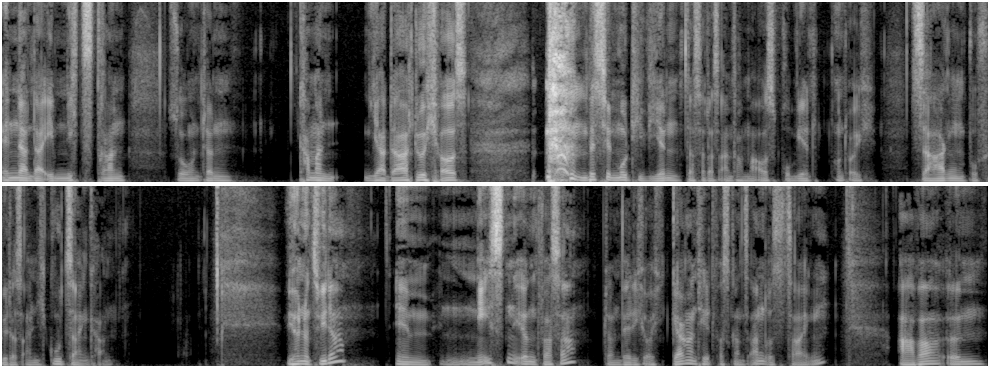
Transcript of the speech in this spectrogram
ändern da eben nichts dran. So, und dann kann man ja da durchaus ein bisschen motivieren, dass er das einfach mal ausprobiert und euch sagen, wofür das eigentlich gut sein kann. Wir hören uns wieder im nächsten Irgendwasser. Dann werde ich euch garantiert was ganz anderes zeigen. Aber ähm,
